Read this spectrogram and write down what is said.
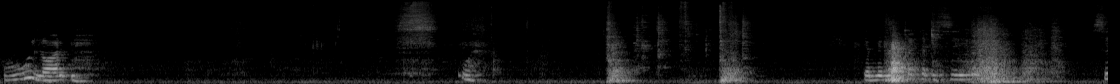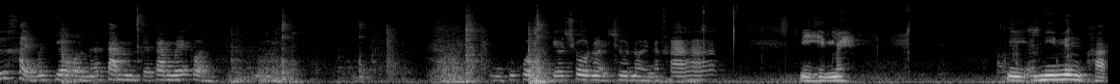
โอ้ยร้อนโอ้ยเดี๋ยวไม่น้อยก็จะไปซื้อ ซื้อไข่มาเกี่ยวก่อนนะตำจะตำไว้ก่อนนี่ทุกคนเดี๋ยวโชว์หน่อยโชว์หน่อยนะคะ นี่เห็นไหมนี่อันนี้นึ่งผัก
